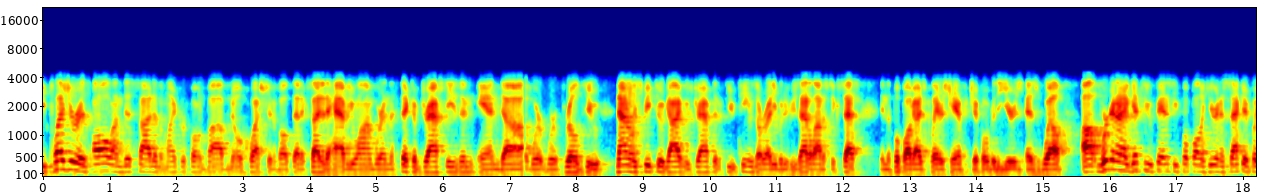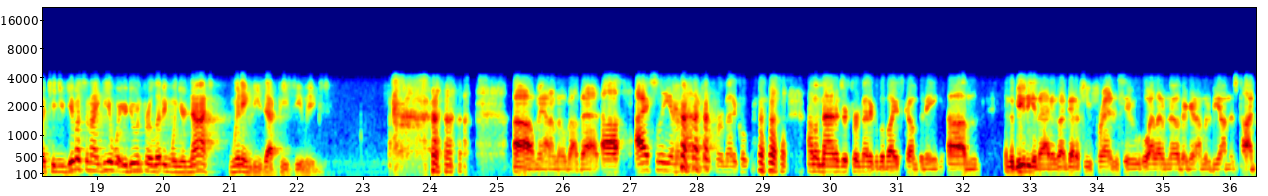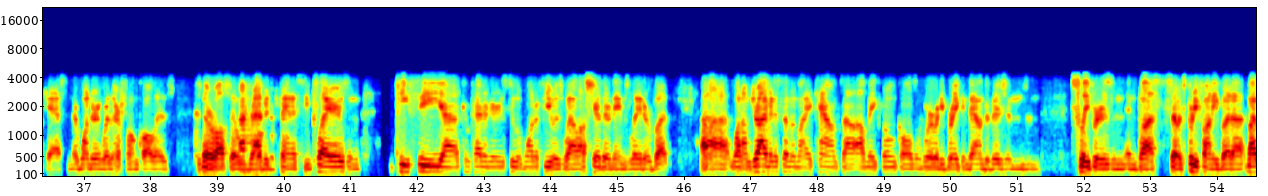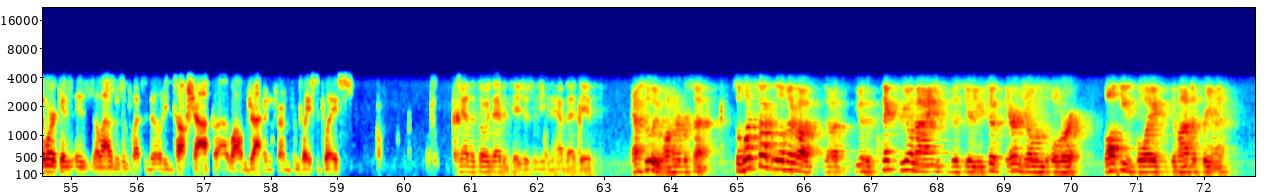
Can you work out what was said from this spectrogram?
The pleasure is all on this side of the microphone, Bob. No question about that. Excited to have you on. We're in the thick of draft season, and uh, we're, we're thrilled to not only speak to a guy who's drafted a few teams already, but who's had a lot of success in the Football Guys Players Championship over the years as well. Uh, we're going to get to fantasy football here in a second, but can you give us an idea what you're doing for a living when you're not winning these FPC leagues? oh man, I don't know about that. Uh, I actually am a manager for a medical. I'm a manager for a medical device company. Um, and the beauty of that is I've got a few friends who who I let them know they're gonna I'm gonna be on this podcast, and they're wondering where their phone call is because they're also rabid fantasy players and PC uh, competitors who have won a few as well. I'll share their names later, but. Uh, when I'm driving to some of my accounts, I'll, I'll make phone calls, and we're already breaking down divisions and sleepers and, and busts. So it's pretty funny. But uh, my work is, is allows me some flexibility to talk shop uh, while I'm driving from from place to place. Yeah, that's always advantageous when you can have that, Dave. Absolutely, 100%. So let's talk a little bit about uh, you know the pick 309 this year. You took Aaron Jones over Balky's boy Devonta Freeman,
